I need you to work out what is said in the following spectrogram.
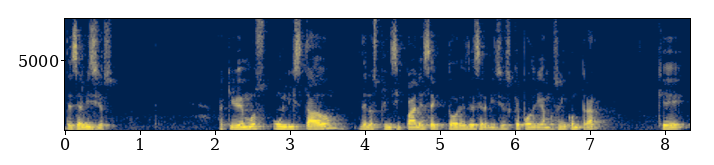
de servicios. Aquí vemos un listado de los principales sectores de servicios que podríamos encontrar, que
